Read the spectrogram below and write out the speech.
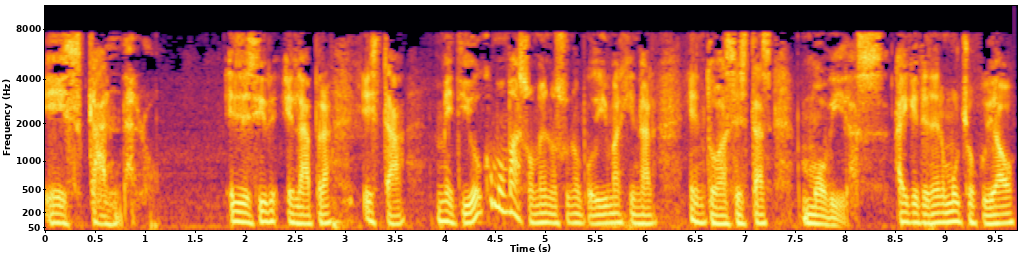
escándalo. Es decir, el APRA está metido como más o menos uno podía imaginar en todas estas movidas. Hay que tener mucho cuidado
